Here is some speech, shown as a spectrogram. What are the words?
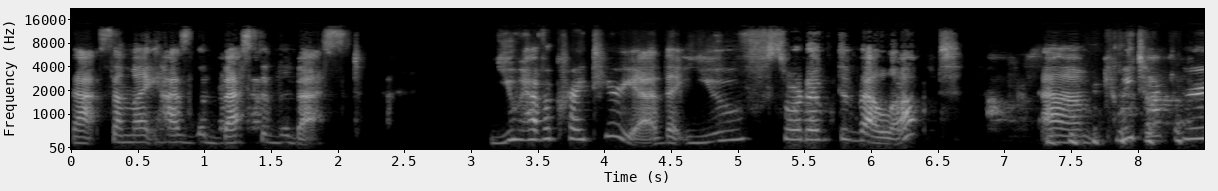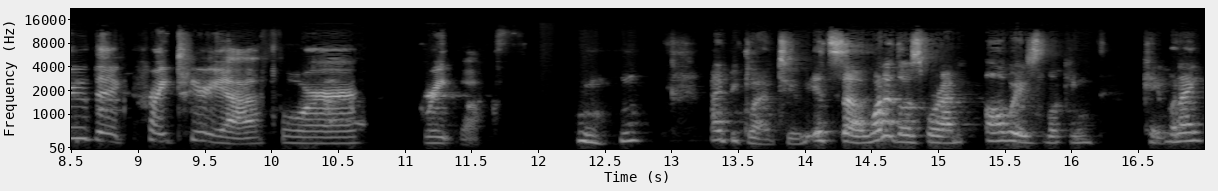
that Sonlight has the best of the best you have a criteria that you've sort of developed. Um, can we talk through the criteria for great books? Mm-hmm. I'd be glad to. It's uh, one of those where I'm always looking. Okay, when I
